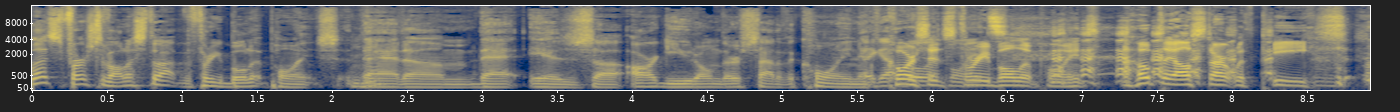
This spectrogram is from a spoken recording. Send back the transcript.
Let's first of all let's throw out the three bullet points Mm-hmm. that um, that is uh, argued on their side of the coin. of course, it's three bullet points. I hope they all start with P.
